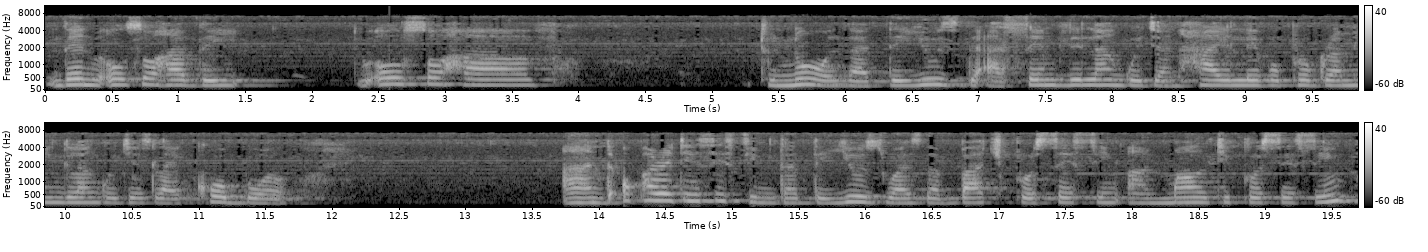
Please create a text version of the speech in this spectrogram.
then we also have the we also have to know that they use the assembly language and high level programming languages like COBOL. And the operating system that they used was the batch processing and multi-processing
